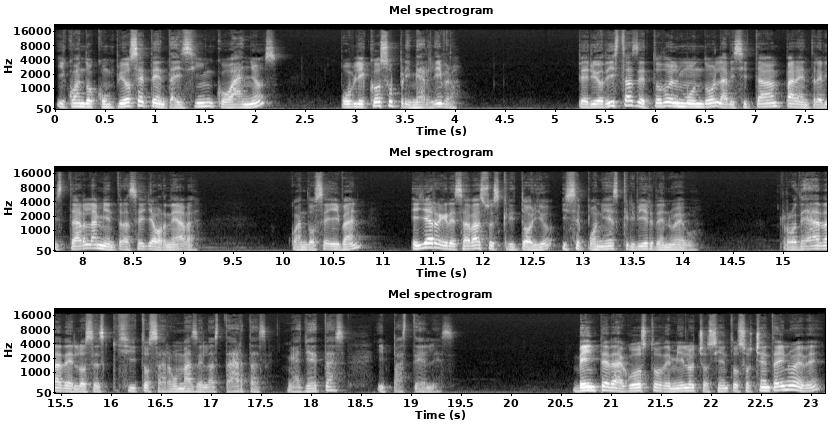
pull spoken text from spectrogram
y cuando cumplió 75 años, publicó su primer libro. Periodistas de todo el mundo la visitaban para entrevistarla mientras ella horneaba. Cuando se iban, ella regresaba a su escritorio y se ponía a escribir de nuevo, rodeada de los exquisitos aromas de las tartas, galletas y pasteles. 20 de agosto de 1889,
